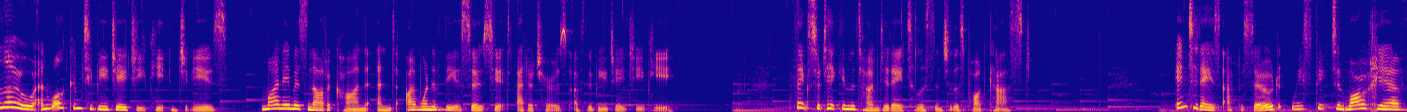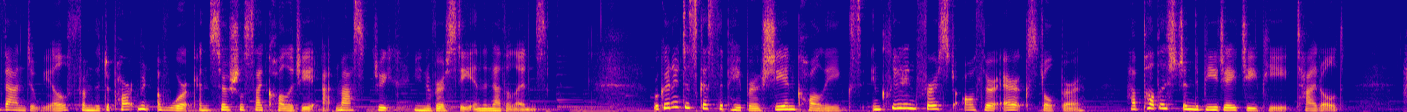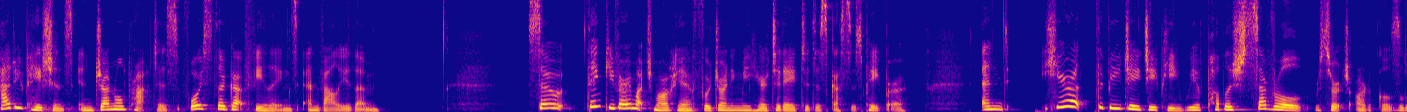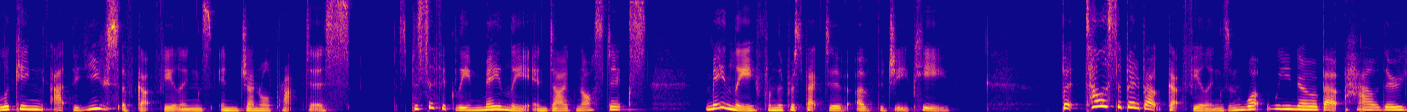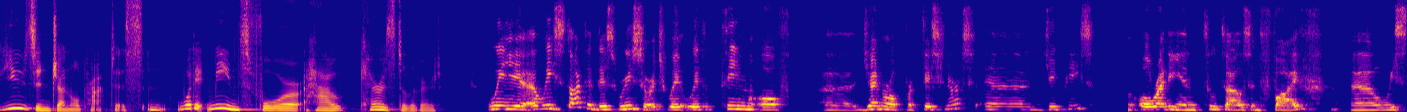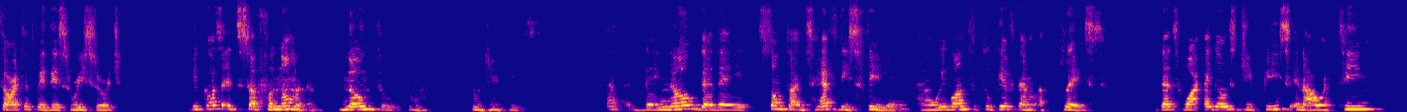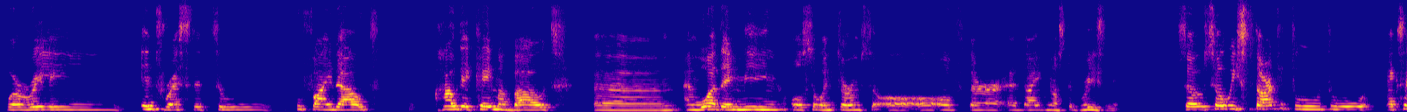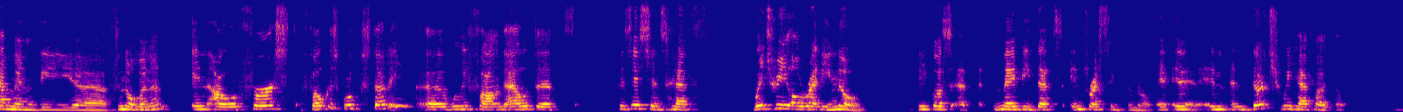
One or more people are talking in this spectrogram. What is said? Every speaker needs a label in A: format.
A: Hello, and welcome to BJGP Interviews. My name is Nada Khan, and I'm one of the associate editors of the BJGP. Thanks for taking the time today to listen to this podcast. In today's episode, we speak to Margje van de Wiel from the Department of Work and Social Psychology at Maastricht University in the Netherlands. We're going to discuss the paper she and colleagues, including first author Eric Stolper, have published in the BJGP titled how do patients in general practice voice their gut feelings and value them? So, thank you very much, Maria, for joining me here today to discuss this paper. And here at the BJGP, we have published several research articles looking at the use of gut feelings in general practice, specifically mainly in diagnostics, mainly from the perspective of the GP. But tell us a bit about gut feelings and what we know about how they're used in general practice and what it means for how care is delivered.
B: We, uh, we started this research with, with a team of uh, general practitioners, uh, GPs, already in 2005. Uh, we started with this research because it's a phenomenon known to, to, to GPs. Uh, they know that they sometimes have these feelings, and we wanted to give them a place that's why those GPs in our team were really interested to, to find out how they came about um, and what they mean also in terms of, of their uh, diagnostic reasoning. So, so we started to, to examine the uh, phenomenon. In our first focus group study, uh, we found out that physicians have, which we already know, because uh, maybe that's interesting to know. In, in, in Dutch, we have a,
